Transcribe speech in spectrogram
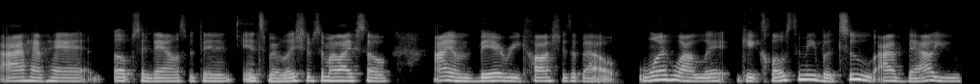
I have had ups and downs within intimate relationships in my life. So I am very cautious about one who I let get close to me, but two, I value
